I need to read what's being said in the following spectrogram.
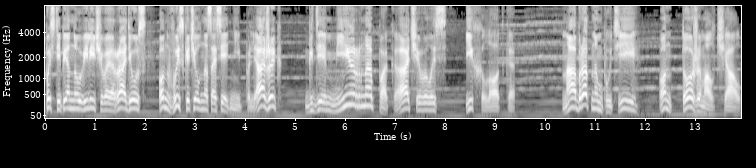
Постепенно увеличивая радиус, он выскочил на соседний пляжик, где мирно покачивалась их лодка. На обратном пути он тоже молчал,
